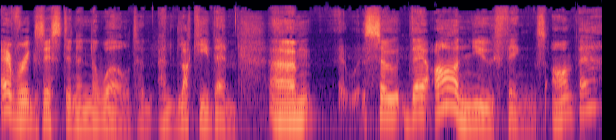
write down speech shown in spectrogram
ever existed in the world, and, and lucky them. Um, so there are new things, aren't there?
